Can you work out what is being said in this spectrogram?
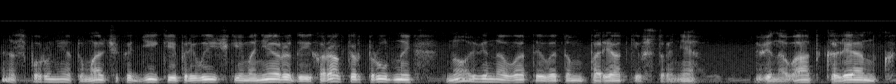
Э, спору нет, у мальчика дикие привычки и манеры, да и характер трудный, но виноваты в этом порядке в стране. Виноват Кленк.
